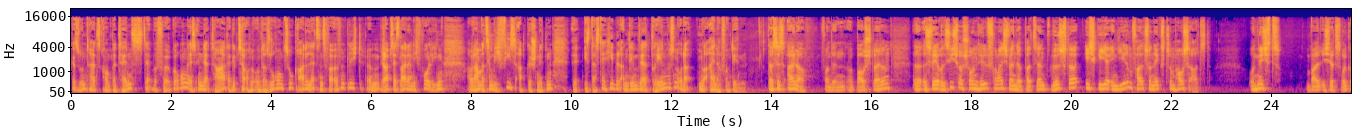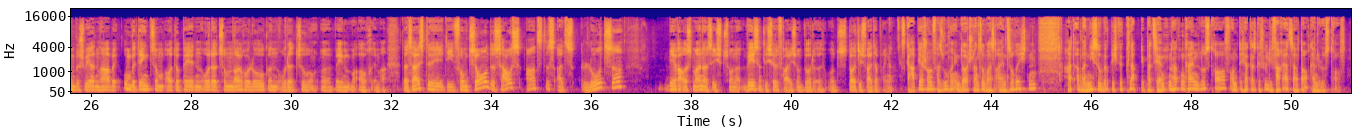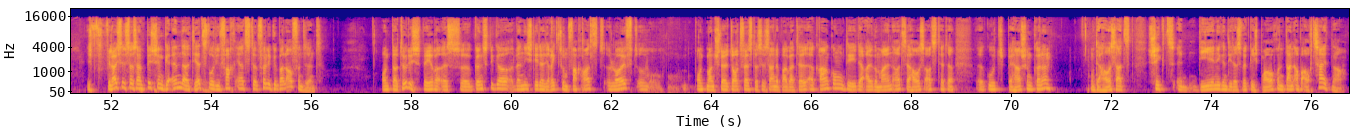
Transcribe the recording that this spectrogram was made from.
Gesundheitskompetenz der Bevölkerung ist in der Tat, da gibt es ja auch eine Untersuchung zu, gerade letztens veröffentlicht. Ähm, ich ja. habe es jetzt leider nicht vorliegen, aber da haben wir ziemlich fies abgeschnitten. Äh, ist das der Hebel, an dem wir drehen müssen oder nur einer von denen? Das ist einer von den Baustellen. Äh, es wäre sicher schon hilfreich, wenn der Patient wüsste, ich gehe in jedem Fall zunächst zum Hausarzt und nicht weil ich jetzt Rückenbeschwerden habe, unbedingt zum Orthopäden oder zum Neurologen oder zu äh, wem auch immer. Das heißt, die, die Funktion des Hausarztes als Lotse wäre aus meiner Sicht schon wesentlich hilfreich und würde uns deutlich weiterbringen. Es gab ja schon Versuche in Deutschland sowas einzurichten, hat aber nicht so wirklich geklappt. Die Patienten hatten keine Lust drauf und ich hatte das Gefühl, die Fachärzte hatten auch keine Lust drauf. Ich, vielleicht ist das ein bisschen geändert jetzt, wo die Fachärzte völlig überlaufen sind. Und natürlich wäre es äh, günstiger, wenn nicht jeder direkt zum Facharzt läuft äh, und man stellt dort fest, das ist eine Bagatellerkrankung, die der Allgemeinarzt, der Hausarzt hätte äh, gut beherrschen können. Und der Hausarzt schickt äh, diejenigen, die das wirklich brauchen, dann aber auch zeitnah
